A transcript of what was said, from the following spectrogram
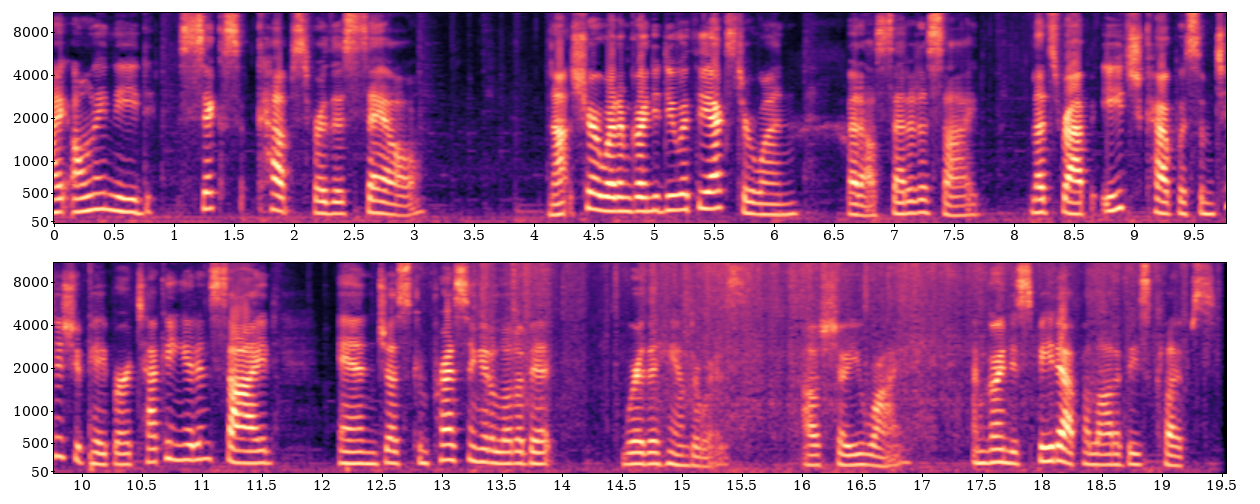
I only need six cups for this sale. Not sure what I'm going to do with the extra one, but I'll set it aside. Let's wrap each cup with some tissue paper, tucking it inside and just compressing it a little bit where the handle is. I'll show you why. I'm going to speed up a lot of these clips.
